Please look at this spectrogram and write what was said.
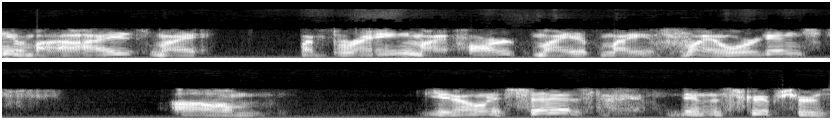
you know, my eyes, my, my brain, my heart, my my my organs. Um, you know, and it says in the scriptures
